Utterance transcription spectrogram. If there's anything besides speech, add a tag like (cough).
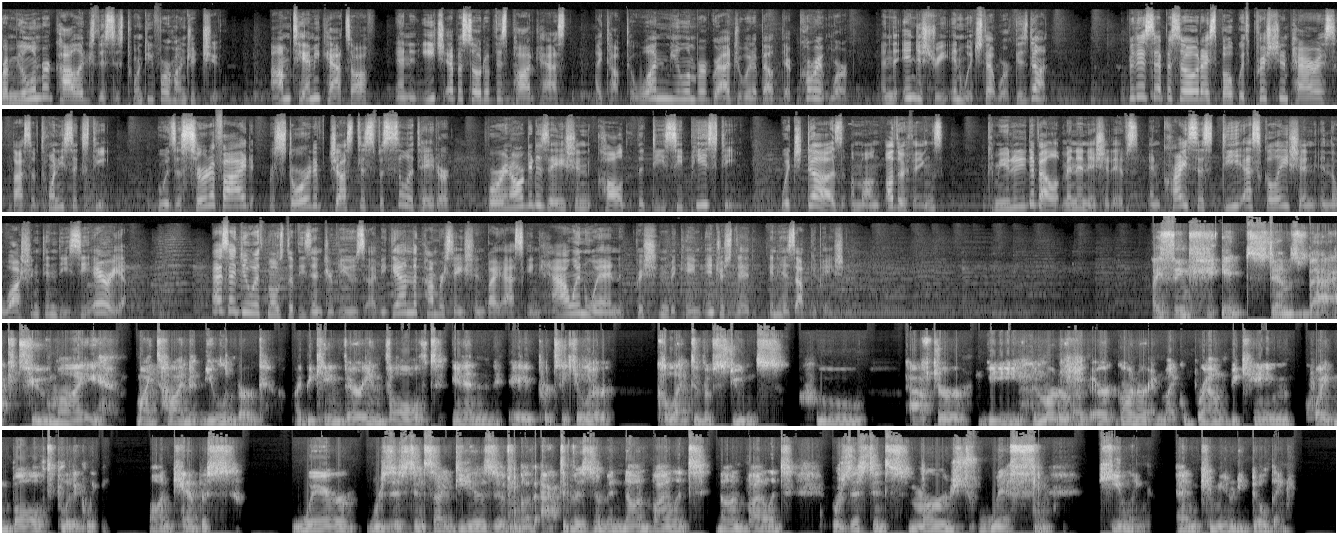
From Muhlenberg College, this is 2400 Chew. I'm Tammy Katzoff, and in each episode of this podcast, I talk to one Muhlenberg graduate about their current work and the industry in which that work is done. For this episode, I spoke with Christian Paris, class of 2016, who is a certified restorative justice facilitator for an organization called the DC Peace Team, which does, among other things, community development initiatives and crisis de escalation in the Washington, D.C. area. As I do with most of these interviews, I began the conversation by asking how and when Christian became interested in his occupation. I think it stems back to my my time at Muhlenberg. I became very involved in a particular collective of students who, after the, the murder of Eric Garner and Michael Brown, became quite involved politically on campus where resistance ideas of, of activism and nonviolent nonviolent resistance merged with healing and community building.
